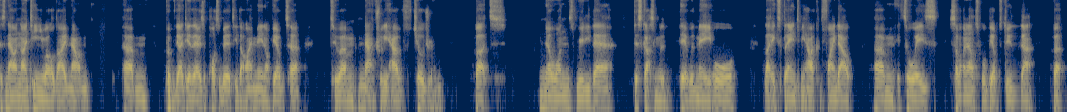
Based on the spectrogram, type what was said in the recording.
as now a 19 year old, I now um, put the idea there is a possibility that I may not be able to to um, naturally have children, but no one's really there discussing with it with me or like explaining to me how I could find out. Um, it's always someone else will be able to do that. But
